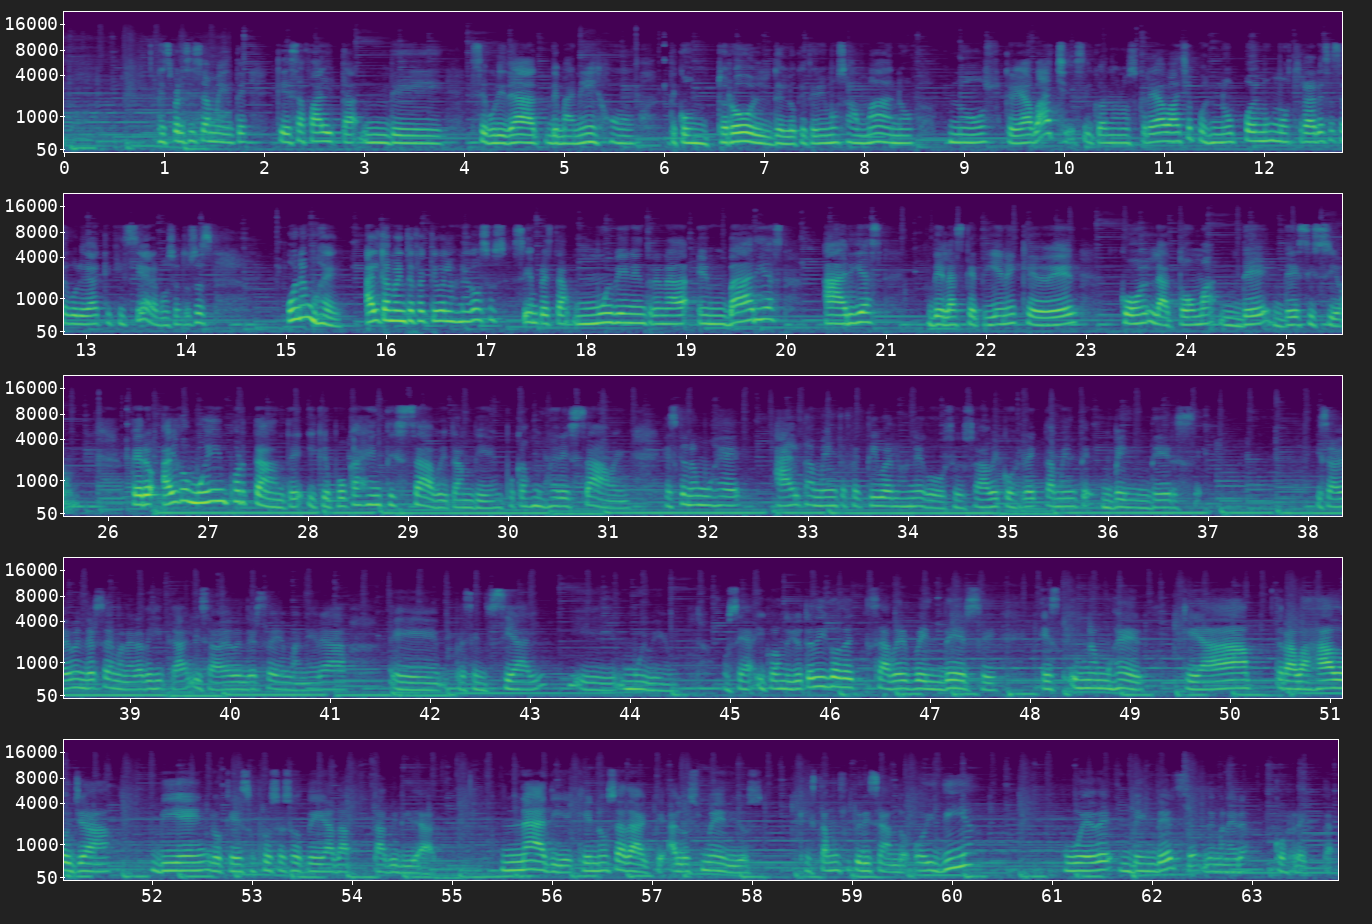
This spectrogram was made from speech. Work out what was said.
es precisamente que esa falta de seguridad, de manejo, de control de lo que tenemos a mano nos crea baches y cuando nos crea baches pues no podemos mostrar esa seguridad que quisiéramos. Entonces, una mujer altamente efectiva en los negocios siempre está muy bien entrenada en varias áreas de las que tiene que ver con la toma de decisión. Pero algo muy importante y que poca gente sabe también, pocas mujeres saben, es que una mujer altamente efectiva en los negocios sabe correctamente venderse. Y sabe venderse de manera digital y sabe venderse de manera eh, presencial y muy bien. O sea, y cuando yo te digo de saber venderse, es una mujer que ha trabajado ya bien lo que es un proceso de adaptabilidad. Nadie que no se adapte a los medios que estamos utilizando hoy día puede venderse de manera correcta.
